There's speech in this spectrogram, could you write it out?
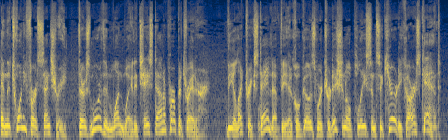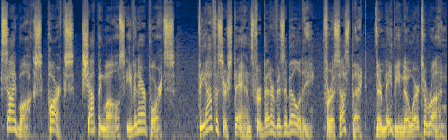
In the 21st century, there's more than one way to chase down a perpetrator. The electric stand-up vehicle goes where traditional police and security cars can't. Sidewalks, parks, shopping malls, even airports. The officer stands for better visibility. For a suspect, there may be nowhere to run.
